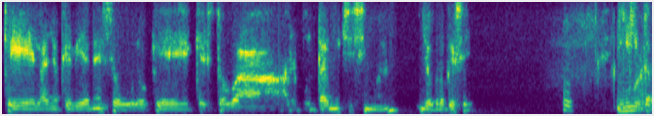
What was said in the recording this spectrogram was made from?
que el año que viene seguro que, esto va a repuntar muchísimo. ¿eh? Yo creo que sí. Y pues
